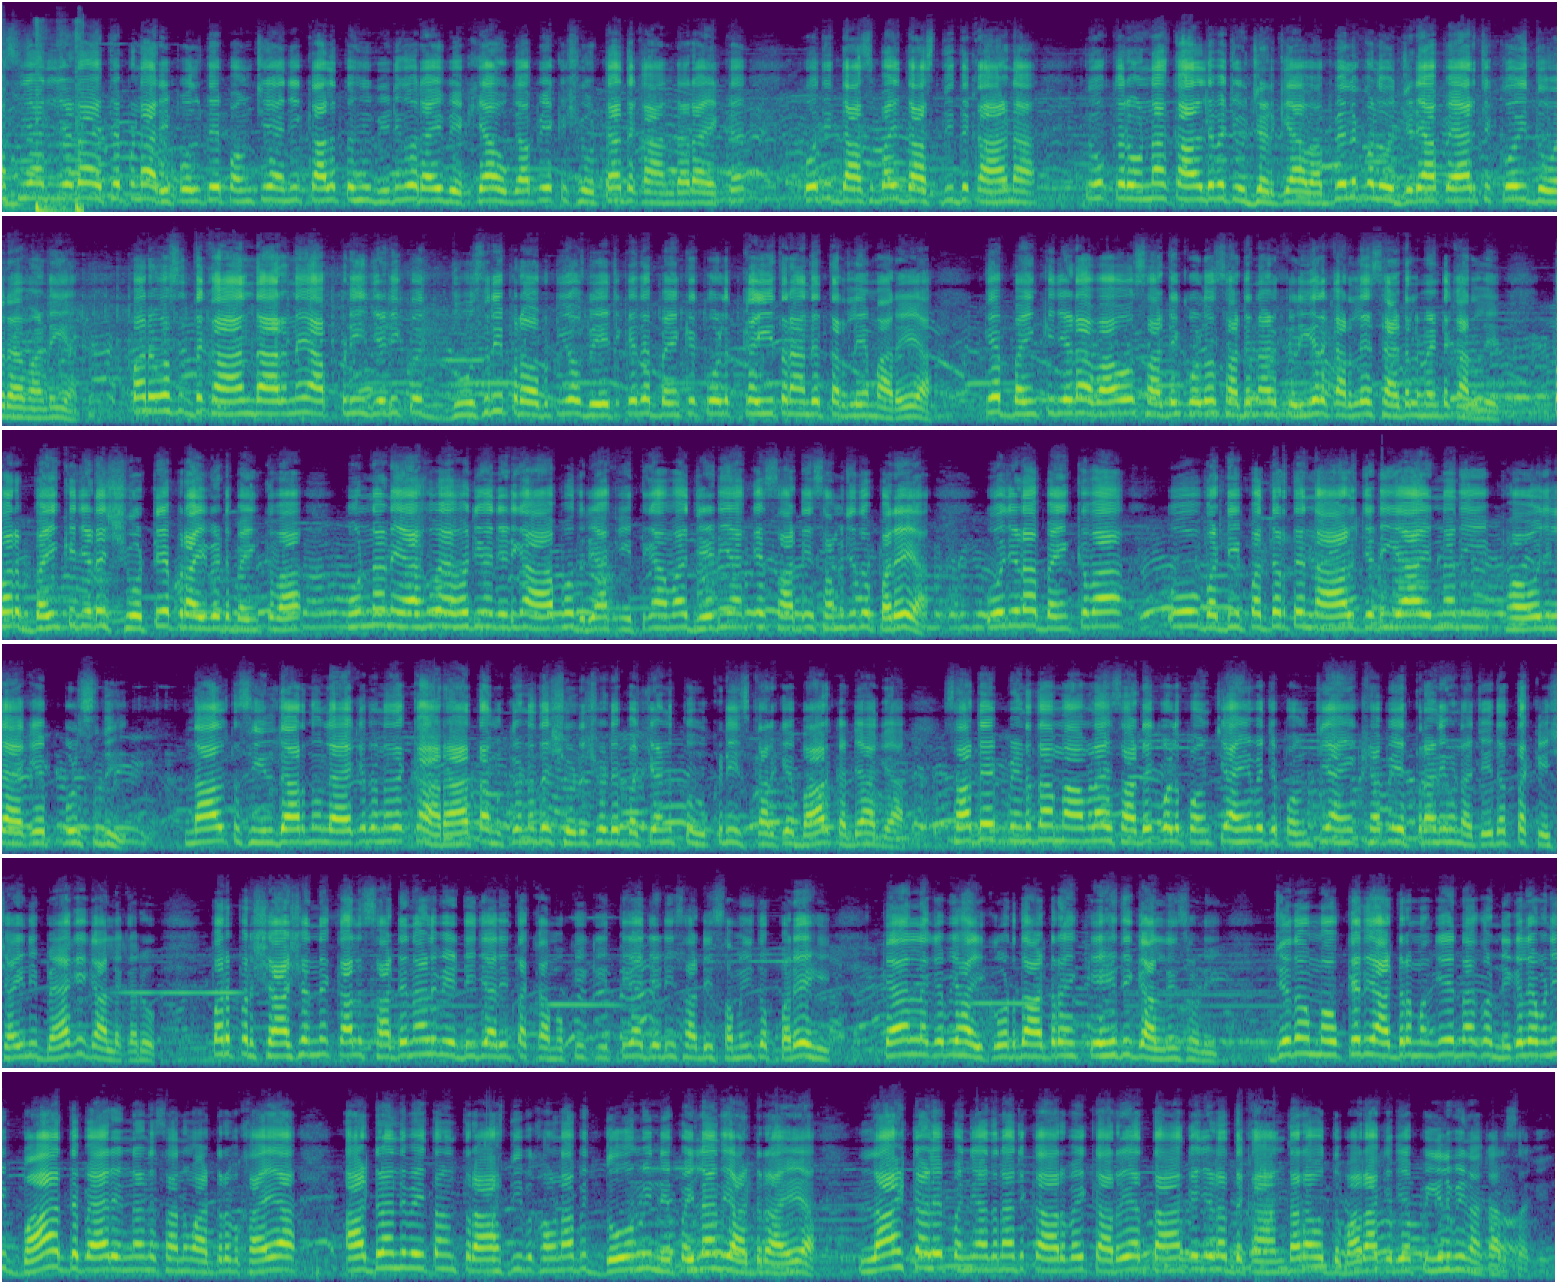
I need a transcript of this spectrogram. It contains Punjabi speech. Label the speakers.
Speaker 1: ਅਸੀਂ ਅੱਜ ਜਿਹੜਾ ਇੱਥੇ ਭੰਡਾਰੀ ਪੁਲ ਤੇ ਪਹੁੰਚੇ ਹਾਂ ਜੀ ਕੱਲ ਤੁਸੀਂ ਵੀਡੀਓ ਰਾਹੀਂ ਵੇਖਿਆ ਹੋਊਗਾ ਵੀ ਇੱਕ ਛੋਟਾ ਦੁਕਾਨਦਾਰ ਆ ਇੱਕ, ਉਹਦੀ 10 ਬਾਈ 10 ਦੀ ਦੁਕਾਨ ਆ ਤੇ ਉਹ ਕਰੋਨਾ ਕਾਲ ਦੇ ਵਿੱਚ ਉਜੜ ਗਿਆ ਵਾ, ਬਿਲਕੁਲ ਉਜੜਿਆ, ਪੈਰ 'ਚ ਕੋਈ ਦੋ ਰਾਵਾਂ ਨਹੀਂ ਆ। ਪਰ ਉਸ ਦੁਕਾਨਦਾਰ ਨੇ ਆਪਣੀ ਜਿਹੜੀ ਕੋਈ ਦੂਸਰੀ ਪ੍ਰਾਪਰਟੀ ਉਹ ਵੇਚ ਕੇ ਤੇ ਬੈਂਕ ਕੋਲ ਕਈ ਤਰ੍ਹਾਂ ਦੇ ਤਰਲੇ ਮਾਰੇ ਆ ਕਿ ਬੈਂਕ ਜਿਹੜਾ ਵਾ, ਉਹ ਸਾਡੇ ਕੋਲੋਂ ਸਾਡੇ ਨਾਲ ਕਲੀਅਰ ਕਰ ਲੇ ਸੈਟਲਮੈਂਟ ਕਰ ਲੇ। ਪਰ ਬੈਂਕ ਜਿਹੜੇ ਛੋਟੇ ਪ੍ਰਾਈਵੇਟ ਬੈਂਕ ਵਾ, ਉਹਨਾਂ ਨੇ ਇਹੋ ਇਹੋ ਜਿਹੀਆਂ ਜਿਹੜੀਆਂ ਆਪ ਹੁਦਰੀਆਂ ਕੀਤੀਆਂ ਵਾ, ਜਿਹੜੀਆਂ ਕਿ ਸਾਡੀ ਸਮਝ ਤੋਂ ਪਰੇ ਆ। ਉਹ ਜਿਹੜਾ ਬੈਂਕ ਵਾ, ਉਹ ਵੱਡੀ ਪੱਧਰ ਤੇ ਨਾਲ ਜਿਹੜੀ ਆ, ਇਹਨਾਂ ਦੀ ਫੌਜ ਲੈ ਕੇ ਪੁਲਿਸ ਦੀ। ਨਾਲ ਤਹਿਸੀਲਦਾਰ ਨੂੰ ਲੈ ਕੇ ਉਹਨਾਂ ਦੇ ਘਰ ਆ ਧਮਕੀ, ਉਹਨਾਂ ਦੇ ਛੋਟੇ ਛੋਟੇ ਬੱਚਿਆਂ ਨੂੰ ਧੂਕ ਘੜੀਸ ਕਰਕੇ ਬਾਹਰ ਕੱਢਿਆ ਗਿਆ। ਸਾਡੇ ਪਿੰਡ ਦਾ ਮਾਮਲਾ ਸਾਡੇ ਕੋਲ ਪਹੁੰਚਿਆ, ਅਸੀਂ ਵਿੱਚ ਪਹੁੰਚਿਆ ਅਸੀਂ ਕਿਹਾ ਵੀ ਇਸ ਤਰ੍ਹਾਂ ਨਹੀਂ ਹੋਣਾ ਚਾਹੀਦਾ, ਧੱਕੇਸ਼ਾਹੀ ਨਹੀਂ, ਬਹਿ ਕੇ ਗੱਲ ਕਰੋ। ਪਰ ਪ੍ਰਸ਼ਾਸਨ ਨੇ ਕੱਲ ਸਾਡੇ ਨਾਲ ਵੀ ਏਡੀ ਜ਼ਿਆਦਾ ਧੱਕਾ ਮੁੱਕੀ ਕੀਤੀ ਆ, ਜਿਹੜੀ ਸਾਡੀ ਸਮਝ ਤੋਂ ਪਰੇ ਹੀ ਕਹਿਣ ਲੱਗੇ ਵੀ ਹਾਈ ਕੋਰਟ ਦਾ ਆਰਡਰ, ਅਸੀਂ ਕਿਸੇ ਦੀ ਗੱਲ ਨਹੀਂ ਸੁਣੀ। ਜਦੋਂ ਮੌਕੇ ਦੇ ਆਰਡਰ ਮੰਗੇ, ਇਹਨਾਂ ਕੋਲ ਨਿਕਲੇ ਵੀ ਬਾਅਦ ਦੁਪਹਿਰ ਇਹਨਾਂ ਨੇ ਸਾਨੂੰ ਆਰਡਰ ਵਿਖਾਇਆ। ਆਰਡਰਾਂ ਦੇ ਵਿੱਚ ਤੁਹਾਨੂੰ ਤਰਾਸ਼ ਤਰਾਸਦੀ ਵਿਖਾਉਣਾ ਵੀ 2 ਮਹੀਨੇ ਪਹਿਲਾਂ ਦੇ ਆਰਡਰ ਆਏ ਆ। ਲਾਸਟ ਵਾਲੇ ਪੰਜਾਂ ਦਿਨਾਂ 'ਚ ਕਾਰਵਾਈ ਕਰ ਰਹੇ ਆ ਤਾਂ ਕਿ ਜਿਹੜਾ ਦੁਕਾਨਦਾਰ ਆ ਉਹ ਦੁਬਾਰਾ ਕਿਤੇ ਅਪੀਲ ਵੀ ਨਾ ਕਰ ਸਕੇ।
